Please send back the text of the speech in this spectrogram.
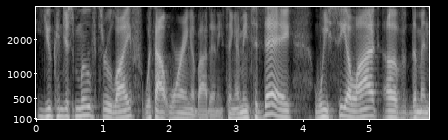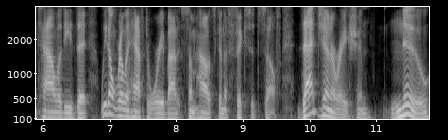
you can just move through life without worrying about anything. I mean, today we see a lot of the mentality that we don't really have to worry about it. Somehow it's going to fix itself. That generation knew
